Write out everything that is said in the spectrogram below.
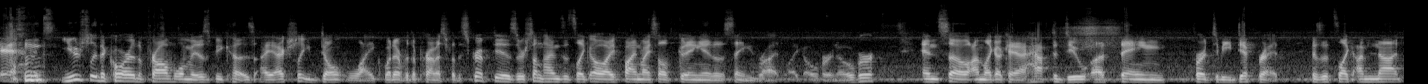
And usually the core of the problem is because I actually don't like whatever the premise for the script is, or sometimes it's like, oh, I find myself getting into the same rut like over and over. And so I'm like, okay, I have to do a thing for it to be different because it's like I'm not.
